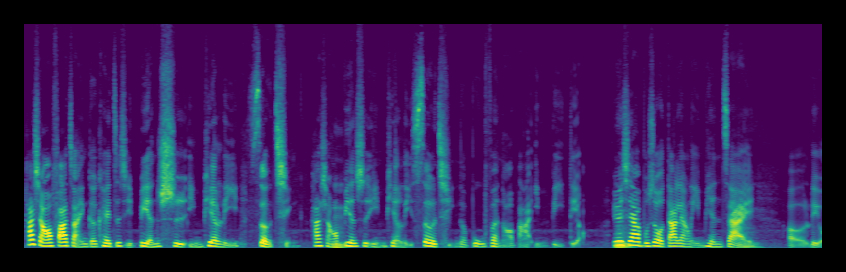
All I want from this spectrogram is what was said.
他想要发展一个可以自己辨识影片里色情，他想要辨识影片里色情的部分，然后把它隐蔽掉。因为现在不是有大量的影片在。呃，流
